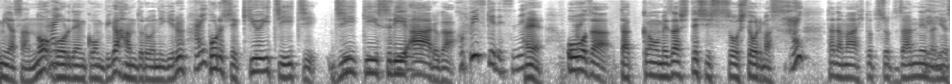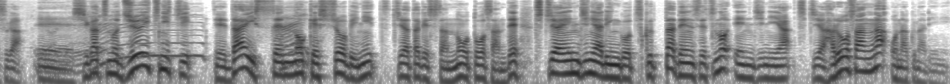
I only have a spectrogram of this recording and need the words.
公也さんのはいゴールデンコンビがハンドルを握る、はいポルシェ 911GT3R が、ホピスケですね。ええ王座奪還を目指して疾走しております。はいただまあ一つちょっと残念なニュースが、えー4月の11日、えー第一戦の決勝日に土屋武さんのお父さんで土屋エンジニアリングを作った伝説のエンジニア土屋春夫さんがお亡くなりに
